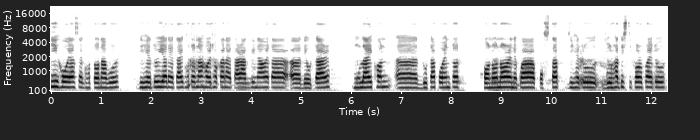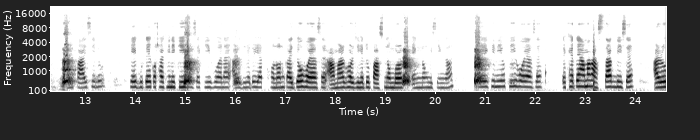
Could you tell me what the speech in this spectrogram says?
কি হৈ আছে ঘটনাবোৰ যিহেতু ইয়াত এটাই ঘটনা হৈ থকা নাই তাৰ আগদিনাও এটা দেউতাৰ মোলাইখন দুটা পইণ্টত খননৰ এনেকুৱা প্ৰস্তাৱ যিহেতু যোৰহাট ডিষ্ট্ৰিক্টৰ পৰা এইটো পাইছিলোঁ সেই গোটেই কথাখিনি কি হৈছে কি হোৱা নাই আৰু যিহেতু ইয়াত খনন কাৰ্যও হৈ আছে আমাৰ ঘৰ যিহেতু পাঁচ নম্বৰত এক নং মিচিং গাঁৱত সেইখিনিও কি হৈ আছে তেখেতে আমাক আশ্বাস দিছে আৰু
